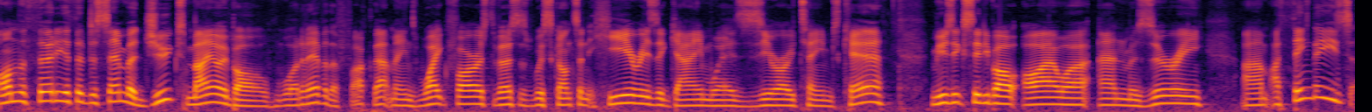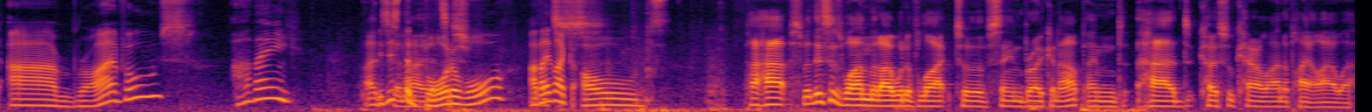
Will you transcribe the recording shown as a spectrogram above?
On the 30th of December, Duke's Mayo Bowl, whatever the fuck that means. Wake Forest versus Wisconsin. Here is a game where zero teams care. Music City Bowl, Iowa and Missouri. Um, I think these are rivals. Are they? I Is this the dunno, border sh- war? Are they like old? Perhaps, but this is one that I would have liked to have seen broken up and had Coastal Carolina play Iowa,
